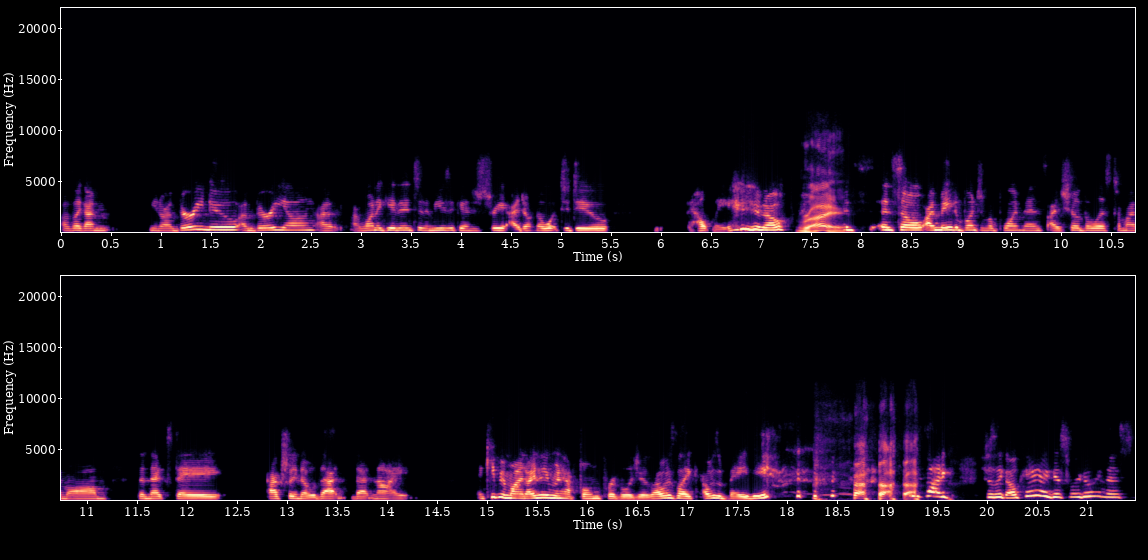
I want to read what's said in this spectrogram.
i was like i'm you know i'm very new i'm very young i, I want to get into the music industry i don't know what to do help me you know? Right. and, and so i made a bunch of appointments. I showed the list to my mom the next day actually no that that night. And keep in mind i didn't even have phone privileges. I was like i was a baby. She's like she's like okay i guess we're doing this.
